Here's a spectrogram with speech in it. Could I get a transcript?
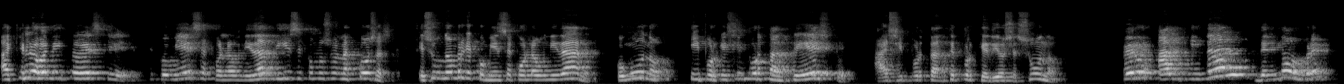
aquí lo bonito es que comienza con la unidad. Fíjense cómo son las cosas. Es un nombre que comienza con la unidad, con uno. ¿Y por qué es importante esto? Ah, es importante porque Dios es uno. Pero al final del nombre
